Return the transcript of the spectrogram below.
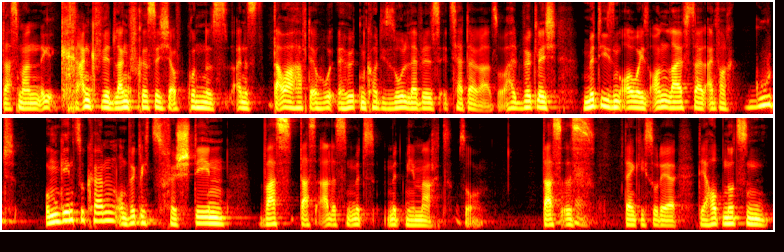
dass man krank wird langfristig aufgrund des, eines dauerhaft erhöhten Cortisol-Levels etc. So halt wirklich mit diesem Always-On-Lifestyle einfach gut umgehen zu können und wirklich zu verstehen, was das alles mit, mit mir macht. So, das okay. ist, denke ich, so der, der Hauptnutzen,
